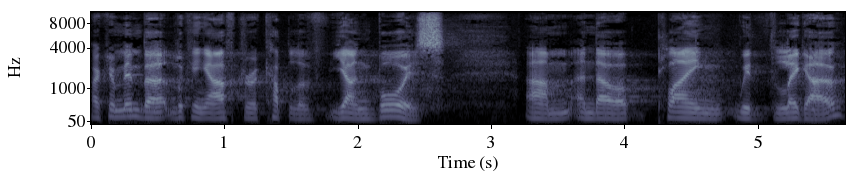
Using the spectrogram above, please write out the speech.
I can remember looking after a couple of young boys um, and they were playing with Lego,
